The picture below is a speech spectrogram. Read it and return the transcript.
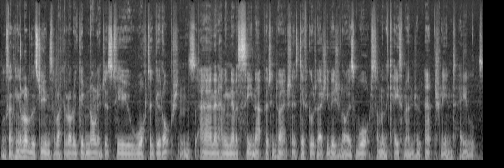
Well, 'cause I think a lot of the students have like a lot of good knowledge as to what are good options, and then having never seen that put into action, it's difficult to actually visualise what some of the case management actually entails,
